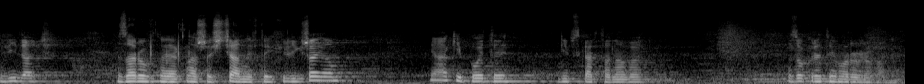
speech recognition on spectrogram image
Widać zarówno jak nasze ściany w tej chwili grzeją, jak i płyty gips kartonowe z ukrytym oróżowaniem.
